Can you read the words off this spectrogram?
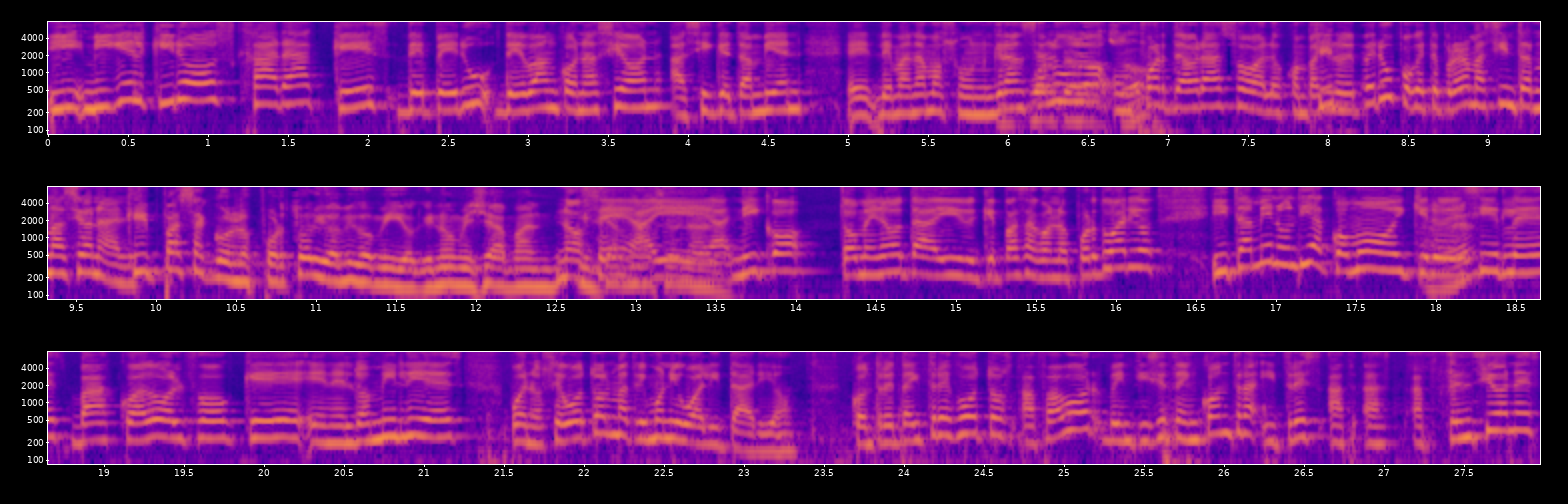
Y Miguel Quirós Jara, que es de Perú, de Banco Nación, así que también eh, le mandamos un gran saludo, abrazo. un fuerte abrazo a los compañeros ¿Qué- de Perú, porque este programa es internacional. ¿Qué pasa con los portuarios, amigos míos, que no me llaman? No sé, ahí, Nico, tome nota ahí qué pasa con los portuarios. Y también un día como hoy, quiero decirles, Vasco Adolfo, que en el 2010, bueno, se votó el matrimonio igualitario, con 33 votos a favor, 27 en contra y 3 ab- ab- abstenciones.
